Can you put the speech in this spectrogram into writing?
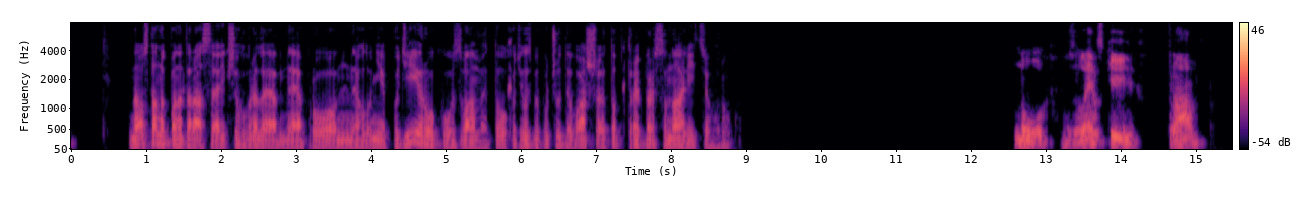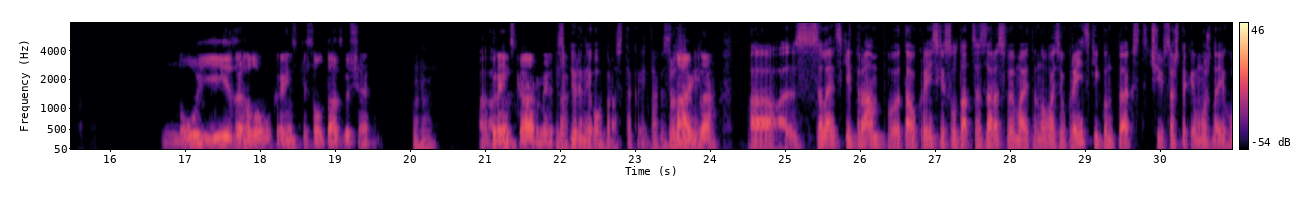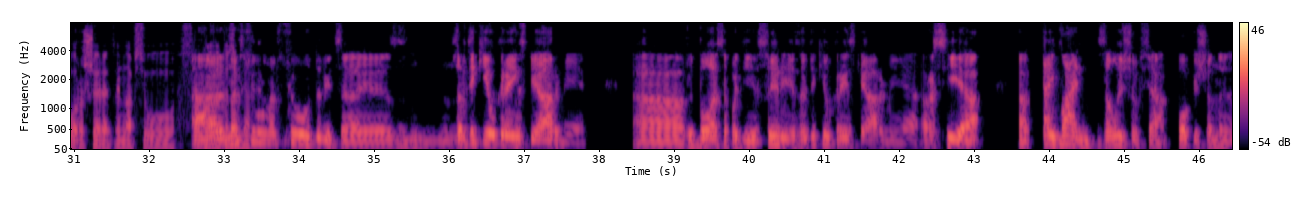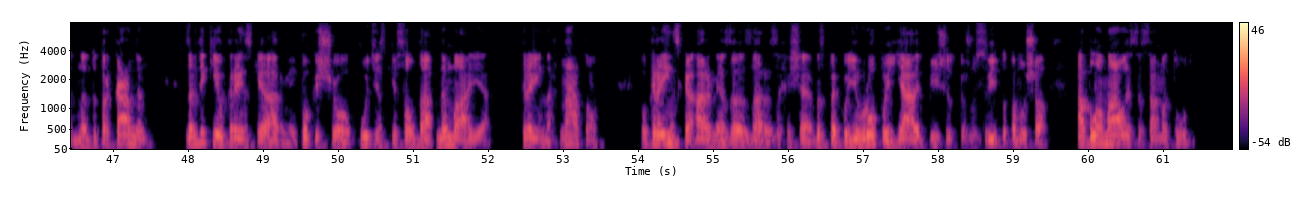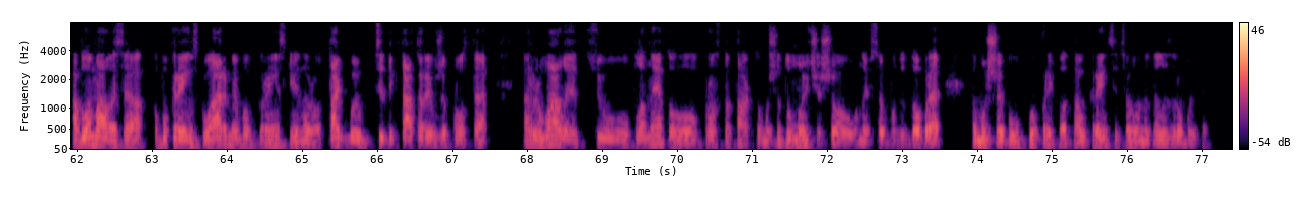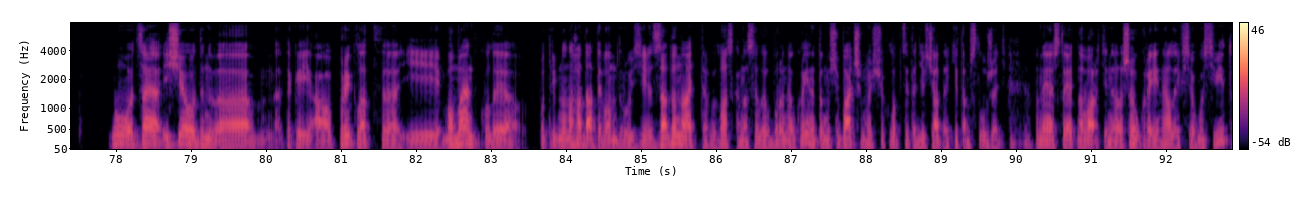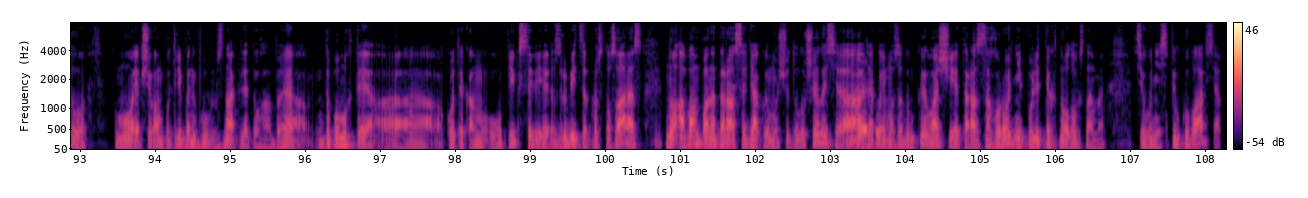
Наостанок, пане Тарасе, якщо говорили е, про головні події року з вами, то хотілося б почути ваш е, топ-3 персоналій цього року. Ну, Зеленський, Трамп, ну і загалом український солдат, звичайно, Угу. українська армія. Так. Збірний образ такий, так, зрозуміло. да. А, а Зеленський Трамп та український солдат це зараз ви маєте на увазі український контекст, чи все ж таки можна його розширити на всю А на всю, на всю дивіться, е, завдяки українській армії е, відбулася подія Сирії. Завдяки українській армії Росія, е, Тайвань залишився поки що не- недоторканним. Завдяки українській армії, поки що путінський солдат немає в країнах НАТО. Українська армія за- зараз захищає безпеку Європи. Я більше скажу світу, тому що обламалися саме тут обламалися об українську армію, об український народ. Так би ці диктатори вже просто рвали цю планету просто так, тому що думаючи, що у них все буде добре, тому що був приклад. А українці цього не дали зробити. Ну, це іще один е, такий приклад е, і момент, коли Потрібно нагадати вам, друзі, задонатьте, будь ласка, на Сили оборони України, тому що бачимо, що хлопці та дівчата, які там служать, вони стоять на варті не лише України, але й всього світу. Тому, якщо вам потрібен був знак для того, аби допомогти е, котикам у пікселі, зробіть це просто зараз. Ну а вам, пане Тарасе, дякуємо, що долучилися. Дякую. Дякуємо за думки ваші. Тарас Загородній, політтехнолог, з нами сьогодні спілкувався.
